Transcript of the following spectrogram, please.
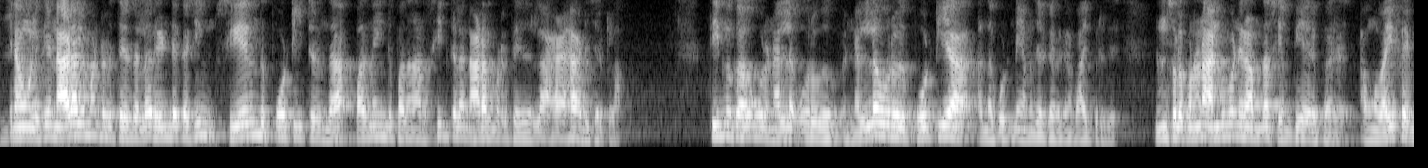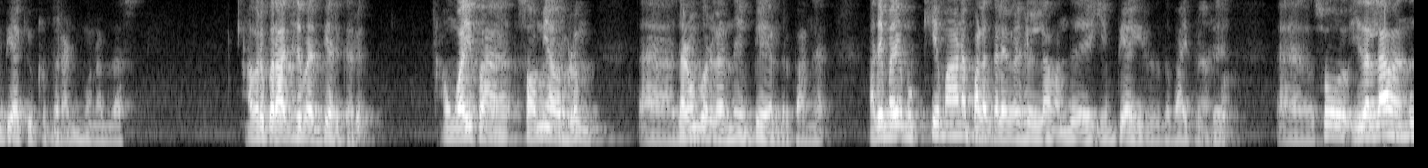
ஏன்னா உங்களுக்கு நாடாளுமன்ற தேர்தலில் ரெண்டு கட்சியும் சேர்ந்து போட்டிட்டு இருந்தால் பதினைந்து பதினாறு சீட்களை நாடாளுமன்ற தேர்தலில் அழகாக அடிச்சிருக்கலாம். திமுகவுக்கு ஒரு நல்ல ஒரு நல்ல ஒரு போட்டியாக அந்த கூட்டணி அமைஞ்சிருக்கிறதுக்கான வாய்ப்பு இருக்குது இன்னும் சொல்ல போனோம்னா அன்புமணி ராமதாஸ் எம்பியாக இருப்பார். அவங்க ஒய்ஃபை எம்பி ஆக்கி விட்டுருப்பார் அன்புமணி ராமதாஸ் அவர் இப்போ ராஜ்யசபா எம்பியாக இருக்கார். அவங்க ஒய்ஃப் சுவாமி அவர்களும் அஹ், தருமபுரியிலேருந்து எம்பியாக இருந்திருப்பாங்க. அதே மாதிரி முக்கியமான பல தலைவர்கள்லாம் வந்து எம்பி ஆகிறது வாய்ப்பு இருக்குது ஸோ இதெல்லாம் வந்து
